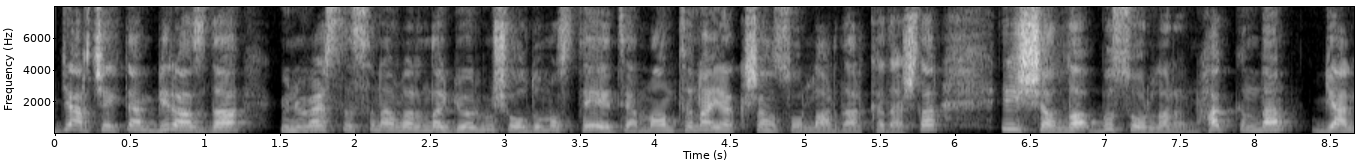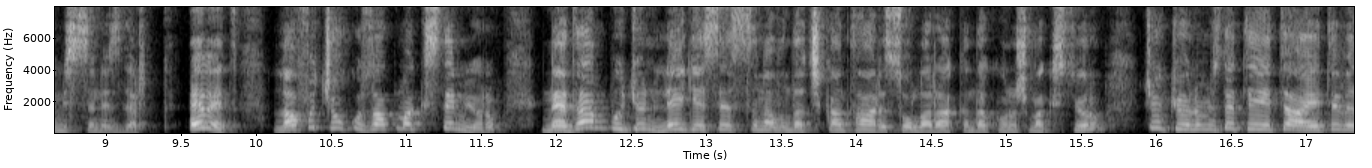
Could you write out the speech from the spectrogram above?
gerçekten biraz da üniversite sınavlarında görmüş olduğumuz TYT mantığına yakışan sorulardı arkadaşlar. İnşallah bu soruların hakkından gelmişsinizdir. Evet lafı çok uzatmak istemiyorum. Neden bugün LGS sınavında çıkan tarih soruları hakkında konuşmak istiyorum? Çünkü önümüzde TYT, AYT ve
